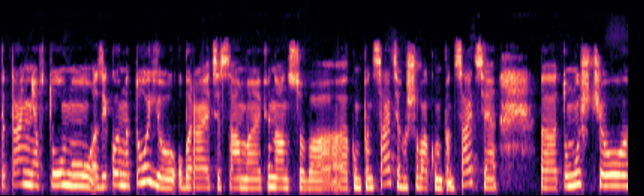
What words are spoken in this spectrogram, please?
питання в тому, з якою метою обирається саме фінансова компенсація, грошова компенсація, тому що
